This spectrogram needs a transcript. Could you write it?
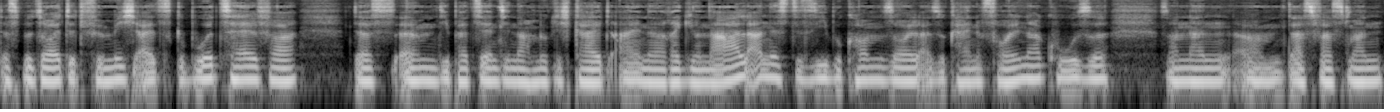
Das bedeutet für mich als Geburtshelfer, dass ähm, die Patientin nach Möglichkeit eine Regionalanästhesie bekommen soll, also keine Vollnarkose, sondern ähm, das, was man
